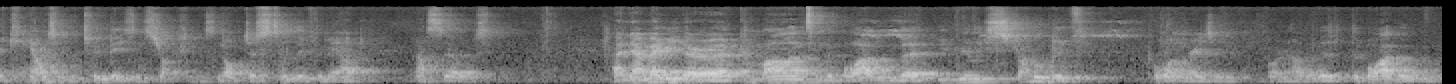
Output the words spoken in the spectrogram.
accountable to these instructions, not just to live them out ourselves. Uh, now, maybe there are commands in the Bible that you really struggle with for one reason or another. The, the Bible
